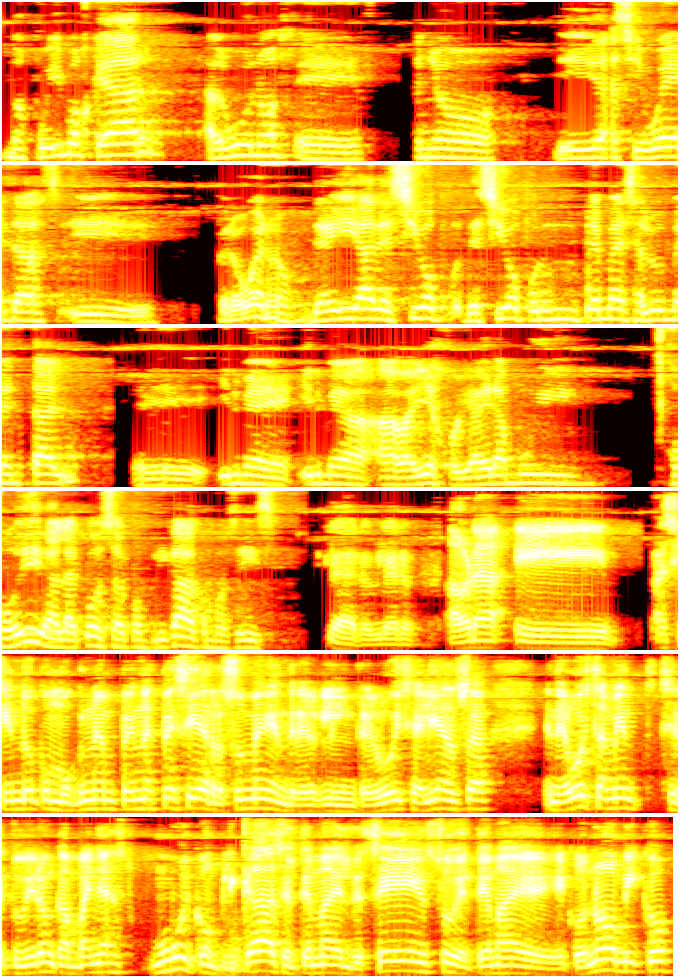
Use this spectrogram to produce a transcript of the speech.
Nos pudimos quedar, algunos, eh, año de idas y vueltas, y, pero bueno, de ahí ya decido, decido por un tema de salud mental eh, irme, irme a Vallejo, ya era muy jodida la cosa, complicada, como se dice. Claro, claro. Ahora, eh, haciendo como una, una, especie de resumen entre, entre el Boys y Alianza, en el Boys también se tuvieron campañas muy complicadas, el tema del descenso, el tema económico.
